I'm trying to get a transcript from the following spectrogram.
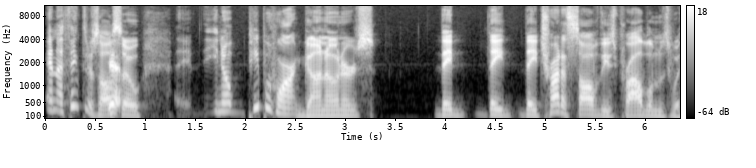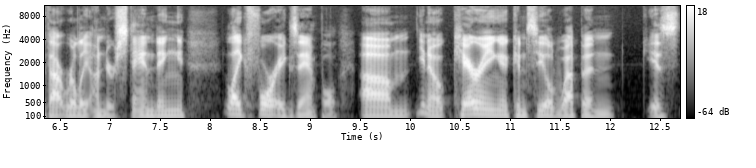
and I think there's also, yeah. you know, people who aren't gun owners, they they they try to solve these problems without really understanding. Like for example, um, you know, carrying a concealed weapon is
